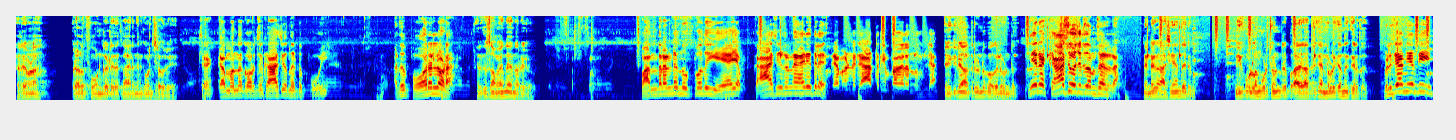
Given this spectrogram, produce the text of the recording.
രമണ ഒരാൾ ഫോൺ കട്ട് ചെയ്ത കാര്യം നിനക്ക് മനസ്സിലാവൂലേ? ചെക്കൻ വന്ന കുറച്ച് കാശ് തന്നിട്ട് പോയി. അത് പോരല്ലോടാ. നിനക്ക് സമയം എന്തായെന്നറിയോ പന്ത്രണ്ട് മുപ്പത് ഏഴം. കാശ് കിട്ടുന്ന കാര്യത്തിൽ രമണിന് രാത്രിയും പകലൊന്നും ഇല്ല. എനിക്ക് രാത്രിയുണ്ട് പകലുണ്ട് നീ എന്നെ കാശ് വെച്ചിട്ട് സംസാരിടാ. നിന്റെ കാശ് ഞാൻ തരും. നീ കുള്ളം കുടിച്ചോണ്ട് രാത്രിക്ക് എന്നെ വിളിക്കാൻ നിൽക്കരുത് വിളിച്ചാ നീ എന്ത് ചെയ്യും?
